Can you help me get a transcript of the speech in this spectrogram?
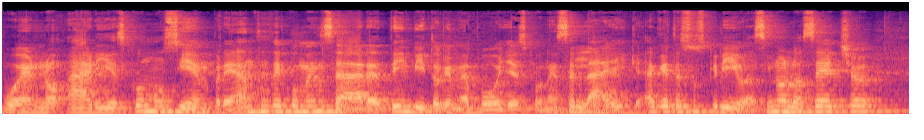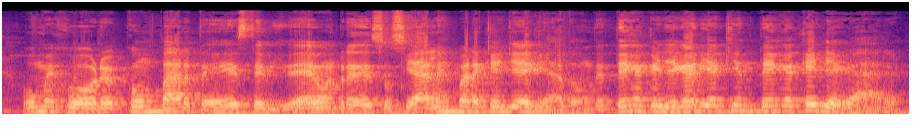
bueno, Aries, como siempre, antes de comenzar, te invito a que me apoyes con ese like, a que te suscribas si no lo has hecho, o mejor, comparte este video en redes sociales para que llegue a donde tenga que llegar y a quien tenga que llegar.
